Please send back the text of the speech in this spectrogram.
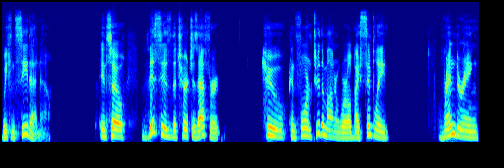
We can see that now. And so, this is the church's effort to conform to the modern world by simply rendering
